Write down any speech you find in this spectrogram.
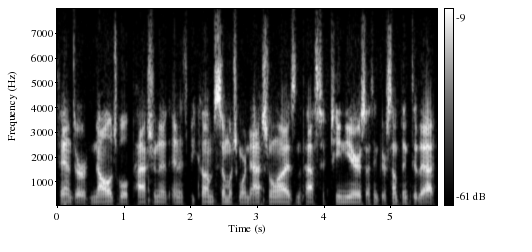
fans are knowledgeable, passionate, and it's become so much more nationalized in the past 15 years. I think there's something to that.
